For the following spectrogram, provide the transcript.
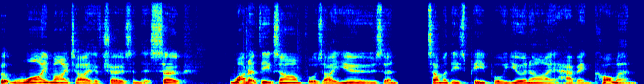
but why might I have chosen this? So, one of the examples I use, and some of these people you and I have in common,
